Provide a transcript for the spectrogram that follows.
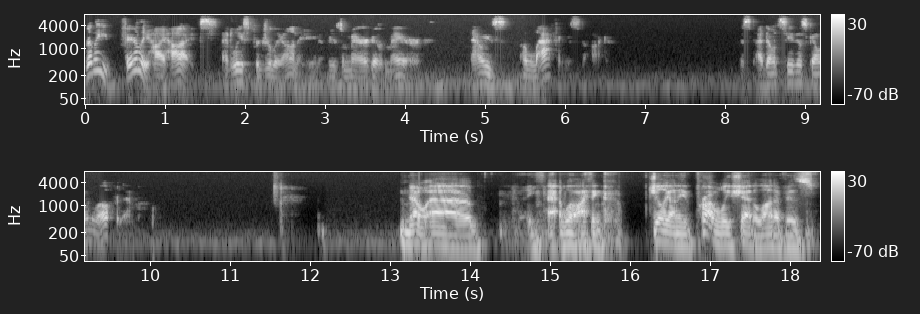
really fairly high heights, at least for Giuliani. You know, he was America's mayor. Now he's a laughing stock. Just, I don't see this going well for them. No, uh, well, I think Giuliani probably shed a lot of his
